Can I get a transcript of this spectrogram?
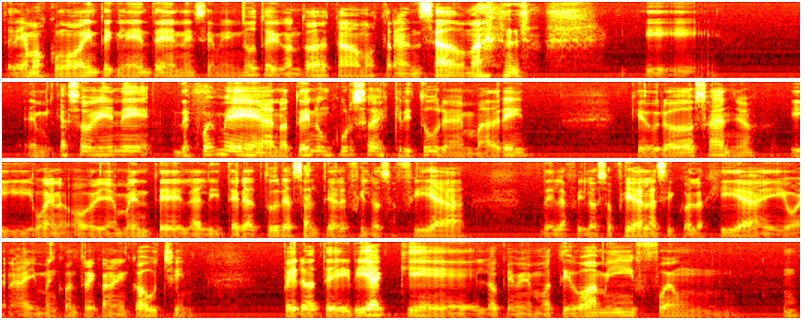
teníamos como 20 clientes en ese minuto y con todos estábamos transados mal. y en mi caso viene, después me anoté en un curso de escritura en Madrid que duró dos años y bueno, obviamente la literatura salté a la filosofía, de la filosofía a la psicología y bueno, ahí me encontré con el coaching pero te diría que lo que me motivó a mí fue un, un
